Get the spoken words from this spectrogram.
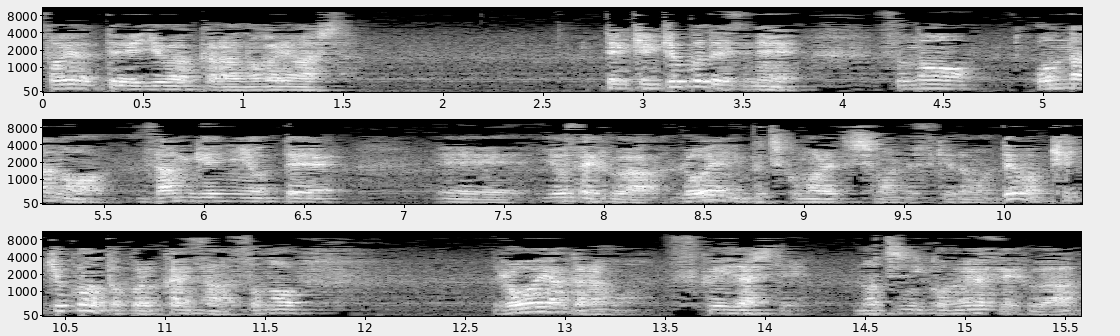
そうやって誘惑から逃れました。で結局ですねその女の懺悔によって、えー、ヨセフは牢屋にぶち込まれてしまうんですけどもでも結局のところ神様はその牢屋からも救い出して後にこのヨセフは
